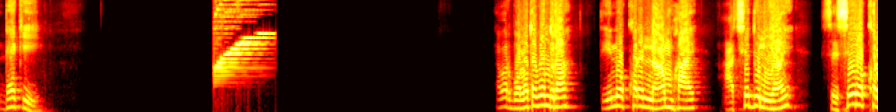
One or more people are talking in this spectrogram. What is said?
ঢেকি। এবার বলো তো বন্ধুরা, তিন অক্ষরের নাম ভাই আছে দুনিয়ায় শেষের অক্ষর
